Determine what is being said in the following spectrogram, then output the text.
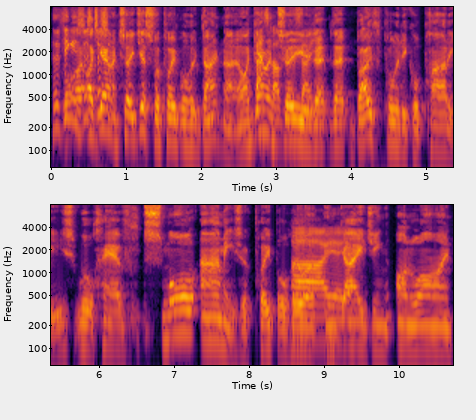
And the thing Well, is, I, just, I just guarantee, just for people who don't know, I That's what I was guarantee you say, that, that both political parties will have small armies of people who Ah, are yeah, yeah. engaging online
